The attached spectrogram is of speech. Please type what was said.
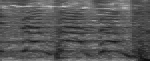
it's about to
